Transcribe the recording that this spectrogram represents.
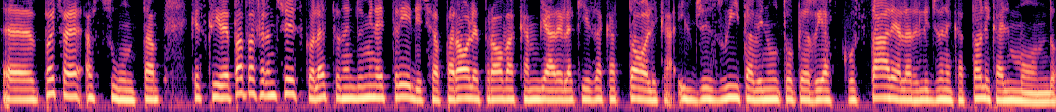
Eh, poi c'è Assunta che scrive Papa Francesco, letto nel 2013, a parole prova a cambiare la Chiesa cattolica, il gesuita venuto per riascostare alla religione cattolica il mondo,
